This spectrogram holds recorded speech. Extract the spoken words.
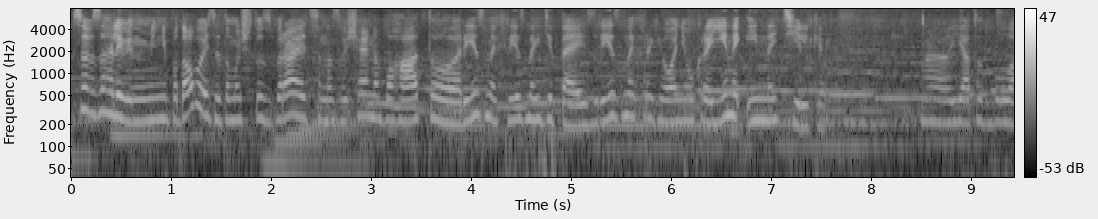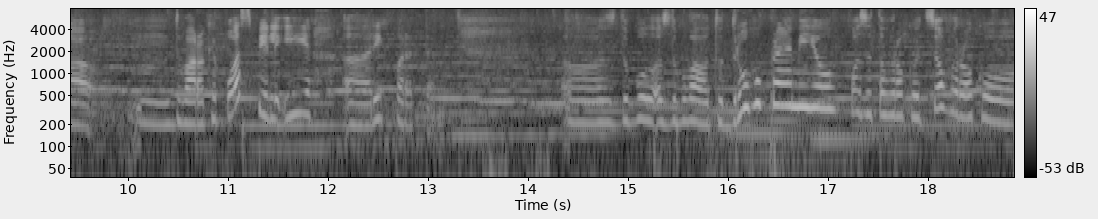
це взагалі він мені подобається, тому що тут збирається надзвичайно багато різних різних дітей з різних регіонів України і не тільки. Е, Я тут була два роки поспіль і е, рік перед тим. Е, здобувала тут другу премію поза того року. Цього року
